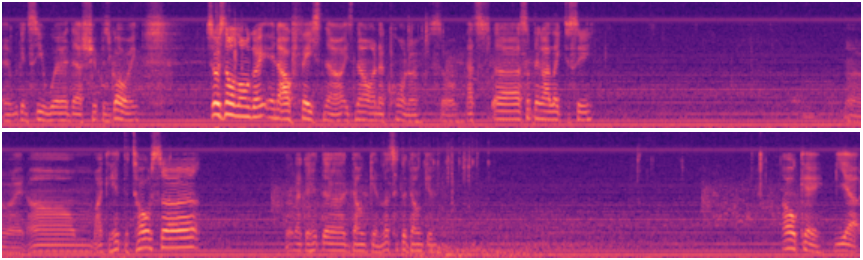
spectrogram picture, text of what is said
and we can see where that ship is going. So it's no longer in our face now. It's now on a corner. So that's uh, something I like to see. Um, I can hit the Tulsa. And I can hit the Duncan. Let's hit the Duncan. Okay, yeah.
